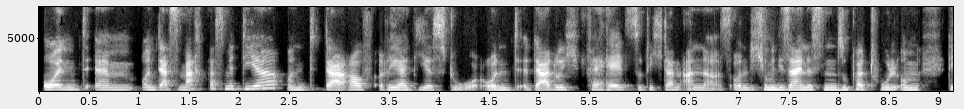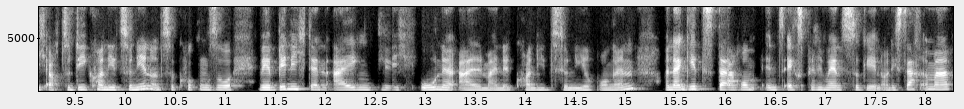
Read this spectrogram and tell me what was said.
und, ähm, und das macht was mit dir und darauf reagierst du und dadurch verhältst du dich dann anders. Und Human Design ist ein super Tool, um dich auch zu dekonditionieren und zu gucken, so, wer bin ich denn eigentlich ohne all meine Konditionierungen? Und dann geht es darum, ins Experiment zu gehen. Und ich sage immer,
